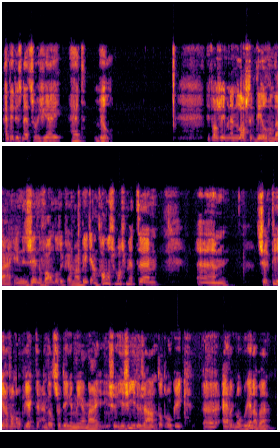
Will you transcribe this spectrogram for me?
En dit is net zoals jij het wil. Dit was even een lastig deel vandaag. In de zin van dat ik zeg maar, een beetje aan het handelen was met um, selecteren van objecten en dat soort dingen meer. Maar hier zie je dus aan dat ook ik uh, eigenlijk nog beginner ben.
